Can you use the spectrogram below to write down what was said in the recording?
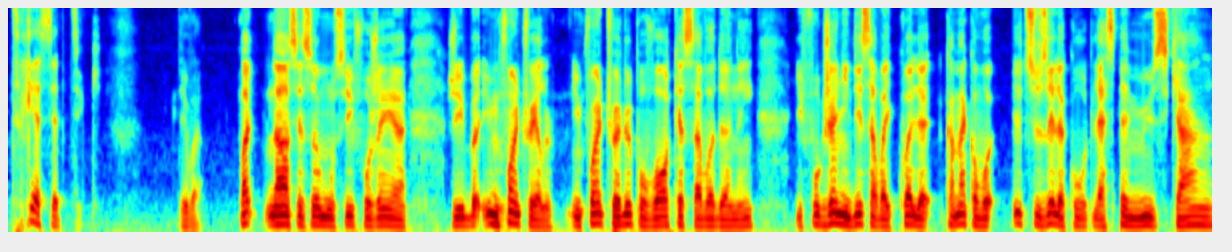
très sceptique. Et voilà. Ouais, non, c'est ça, moi aussi. Il faut que euh, j'ai- il me faut un trailer. Il me faut un trailer pour voir ce que ça va donner. Il faut que j'ai une idée, ça va être quoi, le, comment qu'on va utiliser le l'aspect musical.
